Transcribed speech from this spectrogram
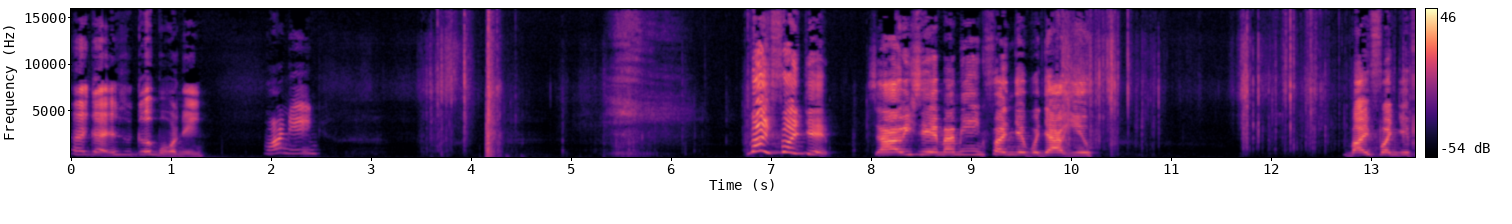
Hi guys, good morning. Morning. My fun dip. Sorry, Sam, I mean fun dip without you. My fun dip.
